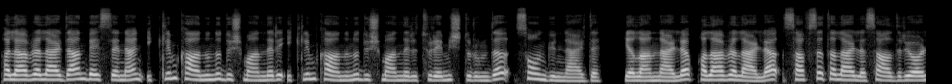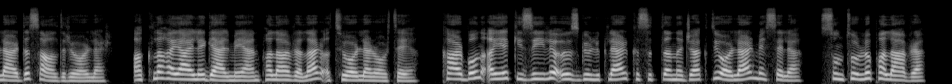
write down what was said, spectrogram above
Palavralardan beslenen iklim kanunu düşmanları iklim kanunu düşmanları türemiş durumda son günlerde. Yalanlarla, palavralarla, safsatalarla saldırıyorlar da saldırıyorlar. Akla hayale gelmeyen palavralar atıyorlar ortaya. Karbon ayak iziyle özgürlükler kısıtlanacak diyorlar mesela. Sunturlu palavra.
